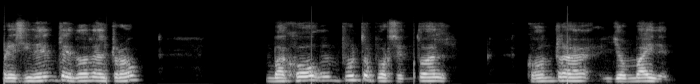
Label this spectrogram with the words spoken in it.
presidente Donald Trump bajó un punto porcentual contra John Biden.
